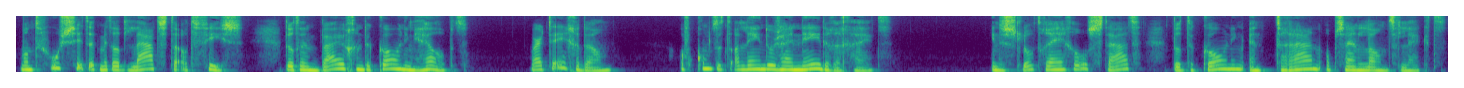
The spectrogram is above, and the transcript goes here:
Want hoe zit het met dat laatste advies, dat een buigende koning helpt? Waartegen dan? Of komt het alleen door zijn nederigheid? In de slotregel staat dat de koning een traan op zijn land lekt.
